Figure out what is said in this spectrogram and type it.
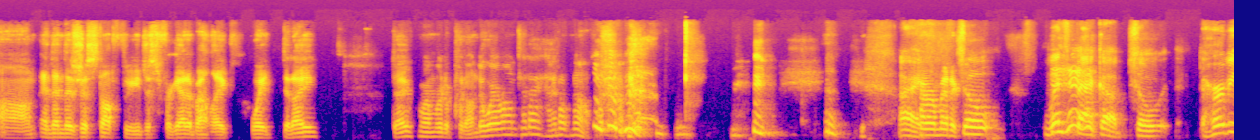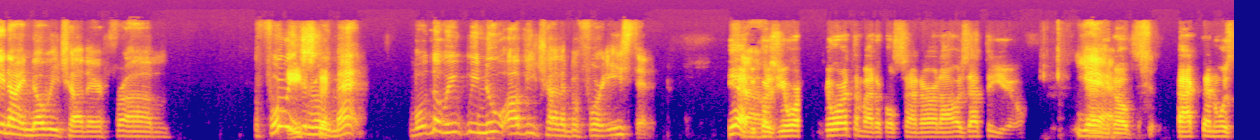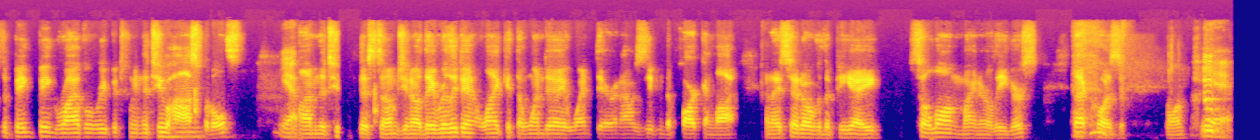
Um, and then there's just stuff where you just forget about, like, wait, did I did I remember to put underwear on today? I don't know. All right. Paramedic. So let's back up. So Herbie and I know each other from before we Easton. even really met. Well, no, we, we knew of each other before Easton. Yeah, so, because you were you were at the medical center and I was at the U. Yeah. And, you know, back then was the big, big rivalry between the 2 mm-hmm. hospitals. Yeah. On um, the two systems. You know, they really didn't like it the one day I went there and I was leaving the parking lot and I said over the PA, so long, minor leaguers. That caused it long. Yeah.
